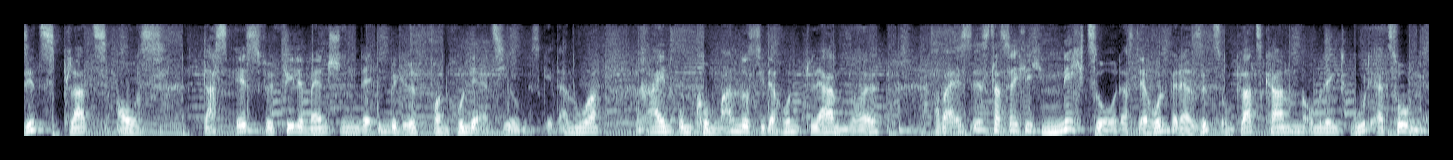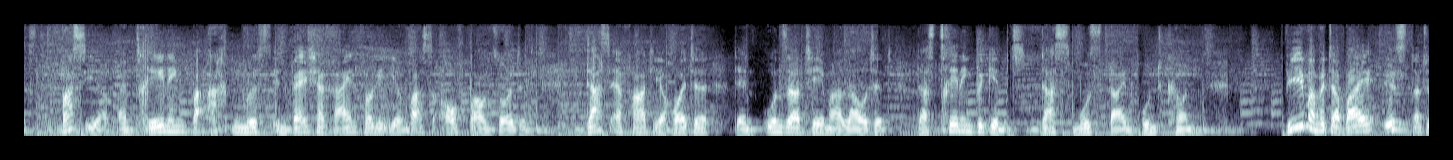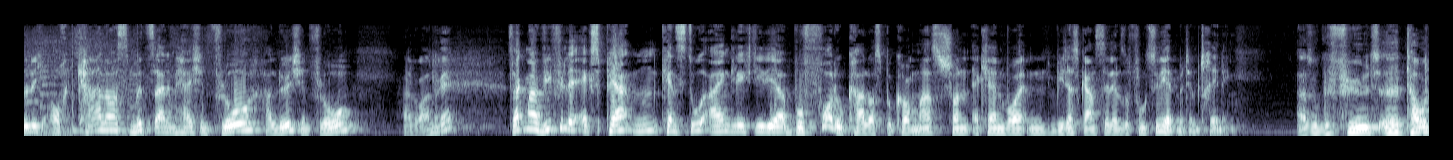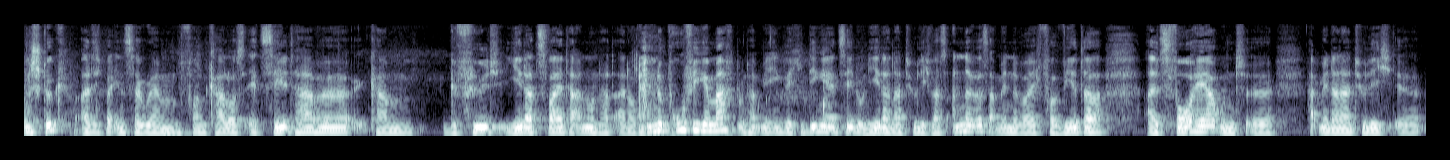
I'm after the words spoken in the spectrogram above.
Sitzplatz aus. Das ist für viele Menschen der Inbegriff von Hundeerziehung. Es geht da nur rein um Kommandos, die der Hund lernen soll. Aber es ist tatsächlich nicht so, dass der Hund, wenn er Sitz und Platz kann, unbedingt gut erzogen ist. Was ihr beim Training beachten müsst, in welcher Reihenfolge ihr was aufbauen solltet, das erfahrt ihr heute, denn unser Thema lautet, das Training beginnt. Das muss dein Hund können. Wie immer mit dabei ist natürlich auch Carlos mit seinem Herrchen Flo. Hallöchen Flo. Hallo André. Sag mal, wie viele Experten kennst du eigentlich, die dir, bevor du Carlos bekommen hast, schon erklären wollten, wie das Ganze denn so funktioniert mit dem Training? Also gefühlt äh, 1000 Stück. Als ich bei Instagram von Carlos erzählt habe, kam gefühlt jeder Zweite an und hat einen auf Hundeprofi gemacht und hat mir irgendwelche Dinge erzählt und jeder natürlich was anderes. Am Ende war ich verwirrter als vorher und äh, habe mir dann natürlich äh,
